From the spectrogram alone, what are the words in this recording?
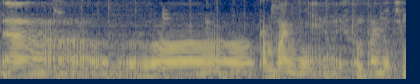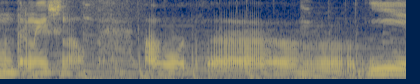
в компании, из компании Team International. А вот. Э, и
